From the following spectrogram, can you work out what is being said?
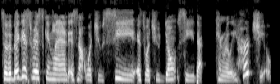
So the biggest risk in land is not what you see, it's what you don't see that can really hurt you.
